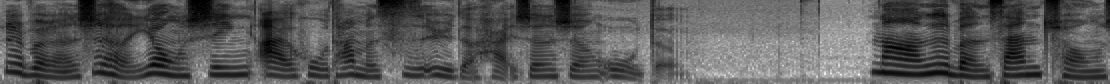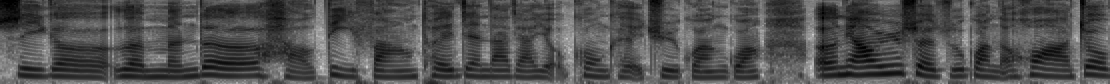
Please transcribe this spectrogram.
日本人是很用心爱护他们私域的海生生物的。那日本三重是一个冷门的好地方，推荐大家有空可以去观光。而鸟语水族馆的话，就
